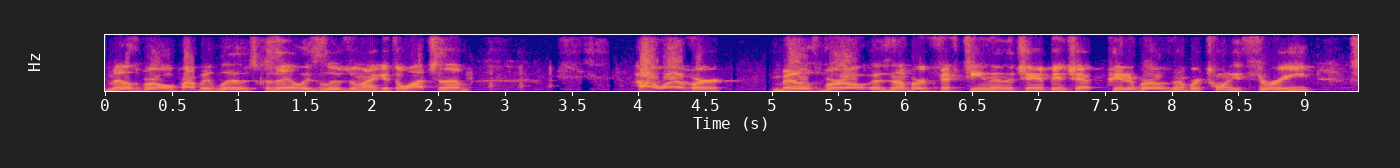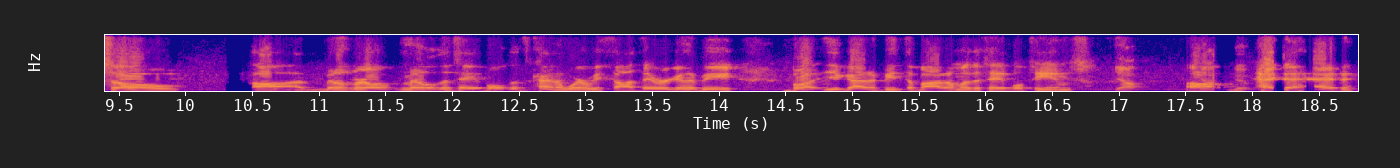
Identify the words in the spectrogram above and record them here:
Middlesbrough will probably lose because they always lose when I get to watch them. However, Middlesbrough is number 15 in the championship. Peterborough is number 23. So uh, Middlesbrough, middle of the table. That's kind of where we thought they were going to be. But you got to beat the bottom of the table teams. Yep. Um, head to head,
